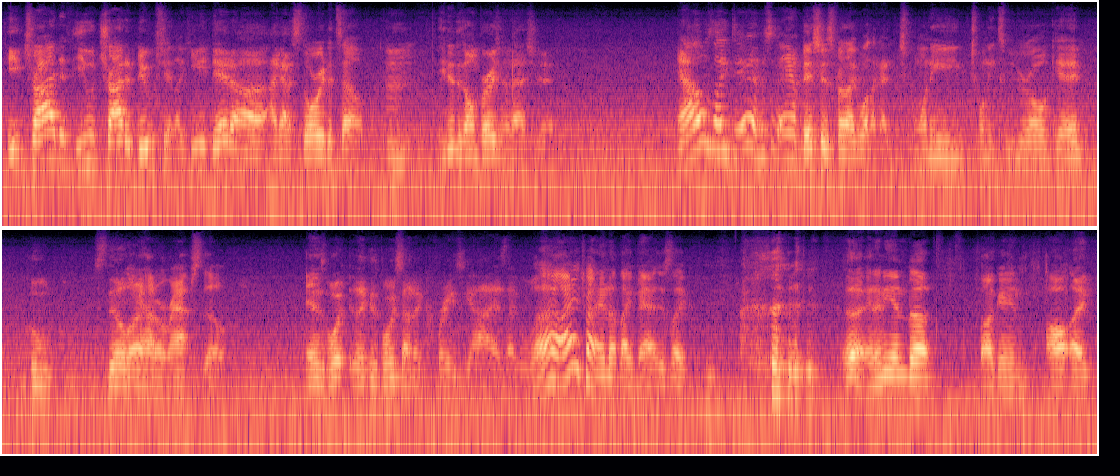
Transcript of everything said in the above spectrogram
he tried to, he would try to do shit. Like he did. uh I got a story to tell. Mm. He did his own version of that shit. And I was like, damn, this is ambitious for like what, like a 20, 22 year old kid who still learned how to rap still. And his voice, like his voice sounded crazy high. It's like, well, I ain't trying to end up like that. It's like, and then he ended up fucking all like,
